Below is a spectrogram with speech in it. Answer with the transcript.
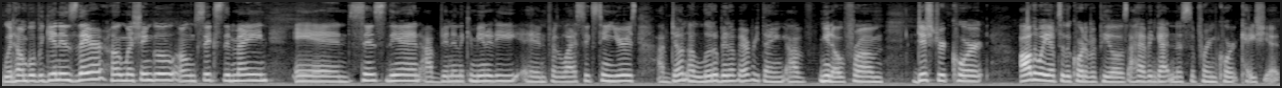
with humble beginnings there, hung my shingle on Sixth and Main. And since then, I've been in the community, and for the last 16 years, I've done a little bit of everything. I've, you know, from district court all the way up to the Court of Appeals. I haven't gotten a Supreme Court case yet,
